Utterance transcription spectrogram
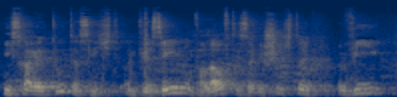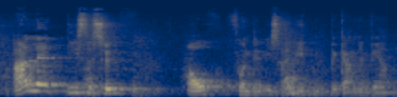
Israel tut das nicht. Und wir sehen im Verlauf dieser Geschichte, wie alle diese Sünden auch von den Israeliten begangen werden.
